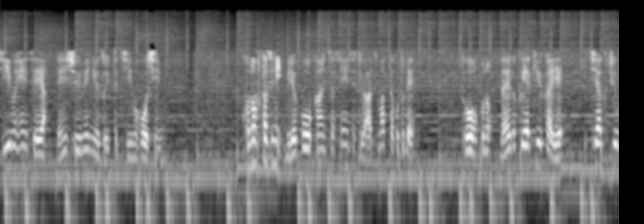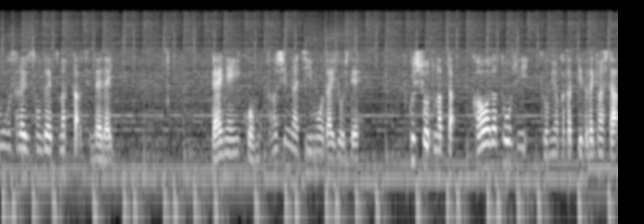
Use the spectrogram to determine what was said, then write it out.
チーム編成や練習メニューといったチーム方針。この2つに魅力を感じた選手たちが集まったことで東北の大学野球界で一躍注目される存在となった仙台大。来年以降も楽しみなチームを代表して副首相となった川田投手に興味を語っていただきました、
